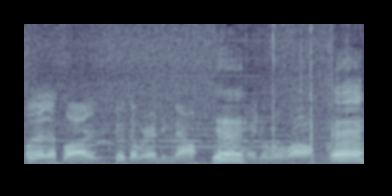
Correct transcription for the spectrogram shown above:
well, that's why it's good that we're ending now. yeah, Wait a little while. yeah.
